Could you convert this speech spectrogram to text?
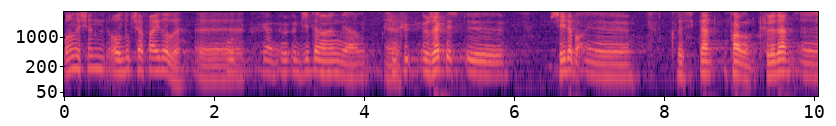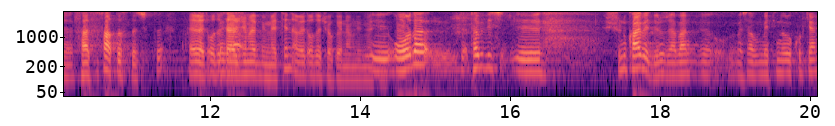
Onun için oldukça faydalı. E, O yani cidden önemli ya. Çünkü özellikle e, şeyde ba- e, klasikten pardon küreden e, felsefe atlası da çıktı. evet o da Mesela- tercüme bir metin. Evet o da çok önemli bir metin. E, orada e, tabii biz e, şunu kaybediyoruz. Yani ben e, mesela bu metinleri okurken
